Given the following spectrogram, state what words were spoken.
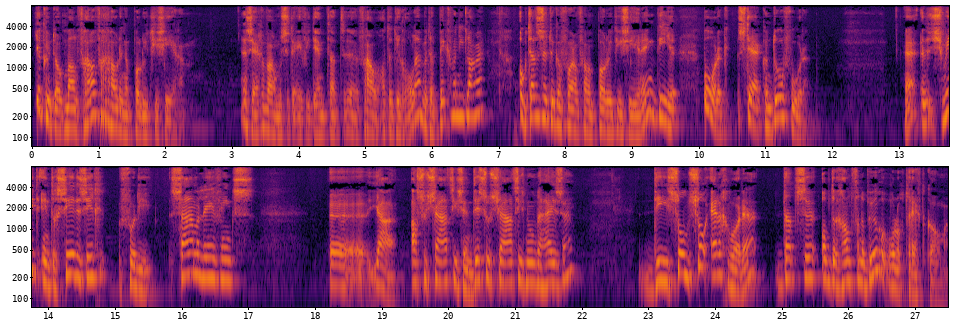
Je kunt ook man-vrouw verhoudingen politiseren. En zeggen, waarom is het evident dat uh, vrouwen altijd die rol hebben? Dat pikken we niet langer. Ook dat is natuurlijk een vorm van politisering die je behoorlijk sterk kunt doorvoeren. Schmid interesseerde zich voor die samenlevings. Uh, ja, associaties en dissociaties noemde hij ze. Die soms zo erg worden dat ze op de rand van de burgeroorlog terechtkomen.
